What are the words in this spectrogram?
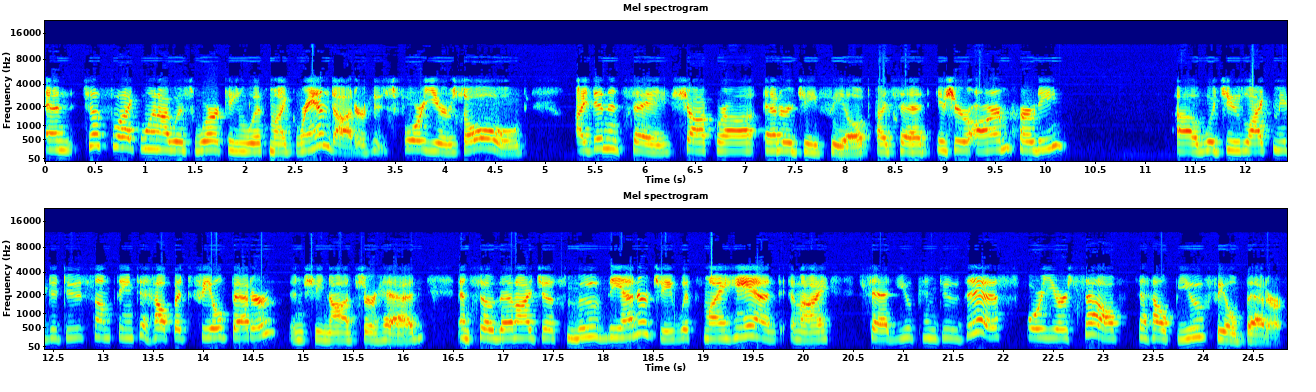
And just like when I was working with my granddaughter who's four years old, I didn't say chakra energy field. I said, is your arm hurting? Uh, would you like me to do something to help it feel better? And she nods her head. And so then I just moved the energy with my hand and I said, you can do this for yourself to help you feel better.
